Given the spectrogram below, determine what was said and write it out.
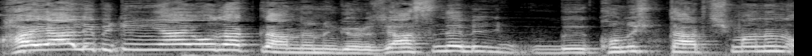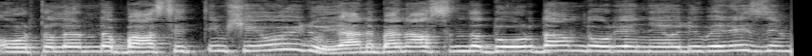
hayali bir dünyaya odaklandığını görüyoruz. Aslında bir, bir konuş tartışmanın ortalarında bahsettiğim şey oydu. Yani ben aslında doğrudan doğruya neoliberalizm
